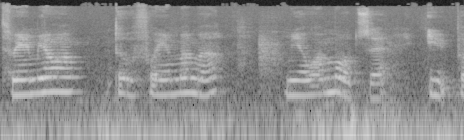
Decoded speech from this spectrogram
Twoja miała, to twoja mama miała moce i, po,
